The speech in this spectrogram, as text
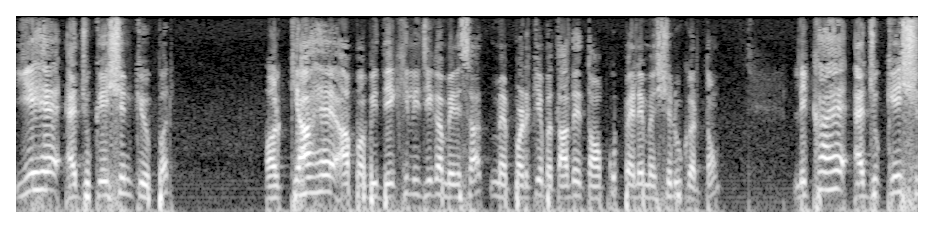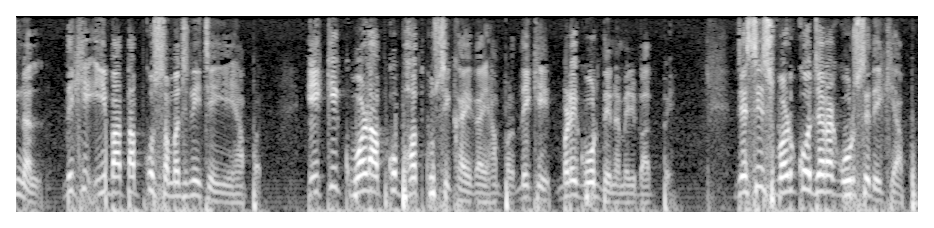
ये है एजुकेशन के ऊपर। और क्या है, आप अभी देख ही लीजिएगा मेरे साथ, मैं पढ़ के बता देता हूँ आपको, पहले मैं शुरू करता हूँ। लिखा है एजुकेशनल देखिए, ये बात आपको समझनी चाहिए यहाँ पर। एक एक वर्ड आपको बहुत कुछ सिखाएगा यहाँ पर। देखिए, बड़े गौर देना मेरी बात पे। जैसे इस वर्ड को जरा गौर से देखिए आप।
